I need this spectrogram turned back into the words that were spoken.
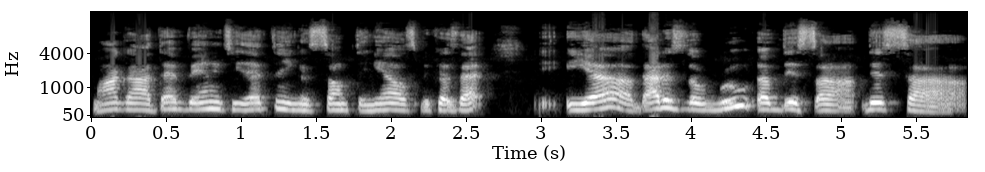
My God, that vanity, that thing is something else because that, yeah, that is the root of this, uh, this, uh,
